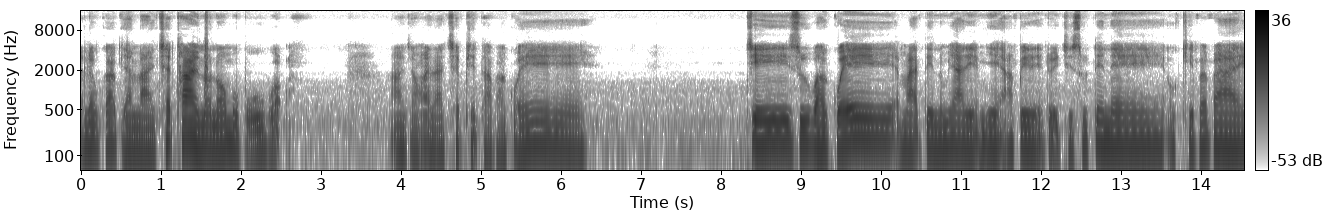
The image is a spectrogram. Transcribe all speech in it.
အလောက်ကပြန်လာချက်ထားရင်တော့တော့မပူဘူးပေါ့။အားကြောင့်အဲ့ဒါချက်ဖြစ်တာပါကွယ်။ကျေးဇူးပါကွယ်အမအတင်သမ ्या တွေအမြဲအားပေးတဲ့အတွက်ကျေးဇူးတင်တယ်။ Okay bye bye.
